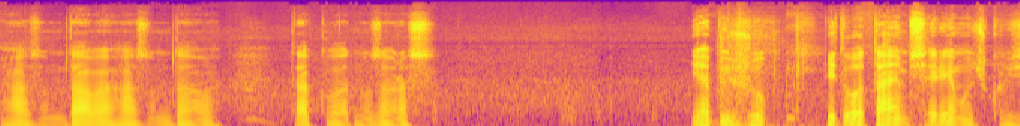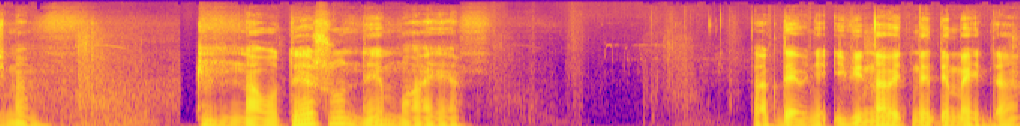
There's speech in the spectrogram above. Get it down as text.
Газом дави, газом дави. Так, ладно, зараз. Я біжу, підлатаємося, ремочку візьмем. На одежу немає. Так, де він? І він навіть не димить, да?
